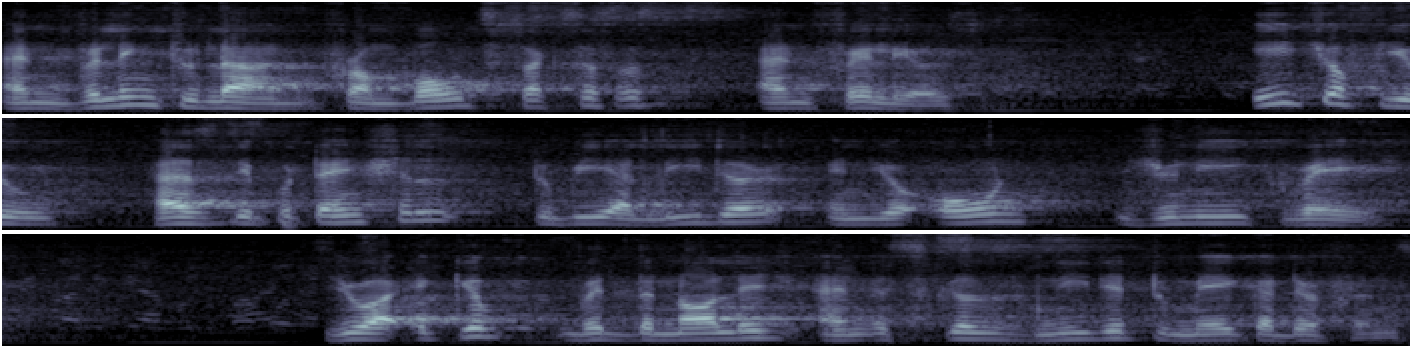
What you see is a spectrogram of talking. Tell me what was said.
and willing to learn from both successes and failures. Each of you has the potential to be a leader in your own unique way. You are equipped with the knowledge and skills needed to make a difference.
